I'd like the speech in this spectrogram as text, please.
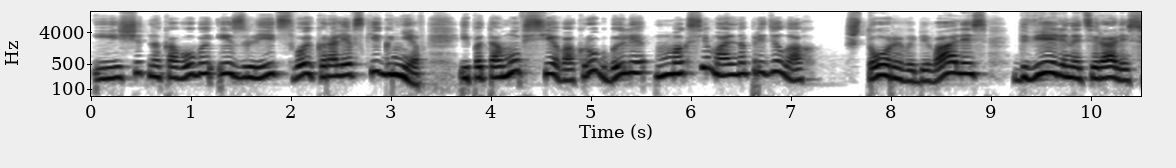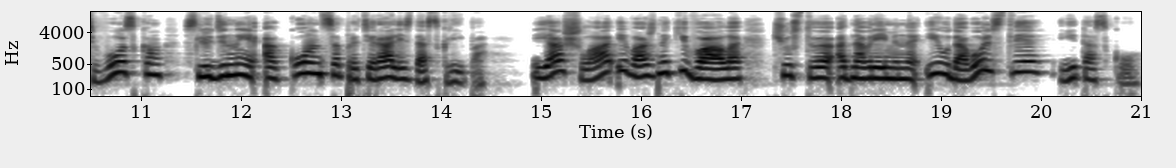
ищет на кого бы излить свой королевский гнев, и потому все вокруг были максимально при делах. Шторы выбивались, двери натирались воском, слюдяные оконца протирались до скрипа. Я шла и важно кивала, чувствуя одновременно и удовольствие, и тоску.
